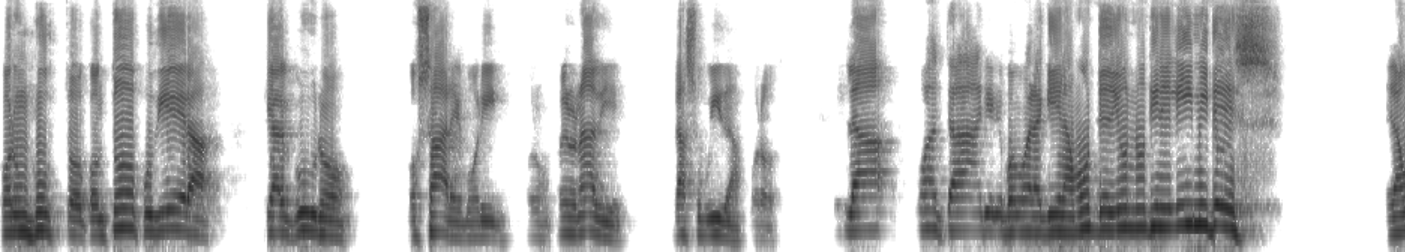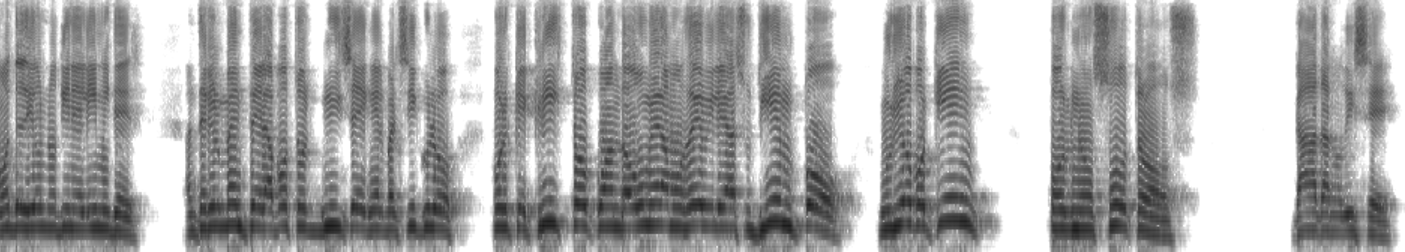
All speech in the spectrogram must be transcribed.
por un justo, con todo pudiera que alguno osare morir, pero nadie da su vida por otro. La cuarta área que podemos ver aquí, el amor de Dios no tiene límites. El amor de Dios no tiene límites. Anteriormente el apóstol dice en el versículo, porque Cristo cuando aún éramos débiles a su tiempo ¿Murió por quién? Por nosotros. Gada nos dice,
